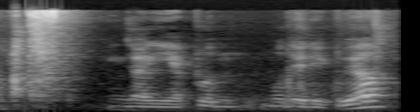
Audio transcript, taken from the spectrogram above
굉장히 예쁜 모델이고요.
